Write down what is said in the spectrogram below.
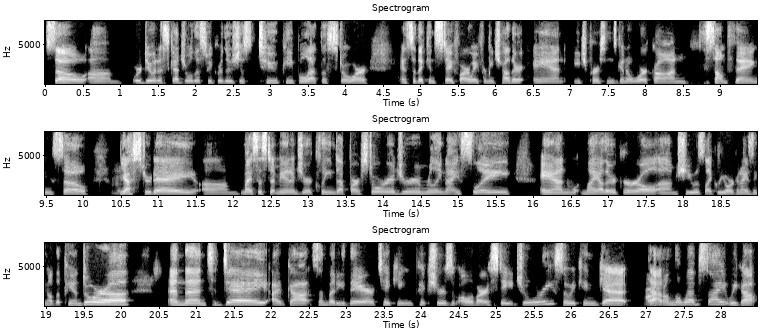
So um, we're doing a schedule this week where there's just two people at the store, and so they can stay far away from each other, and each person's going to work on something. So nice. yesterday, um, my assistant manager cleaned up our storage room really nicely, and my other girl, um, she was like reorganizing all the Pandora. And then today, I've got somebody there taking pictures of all of our estate jewelry so we can get that on the website. We got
